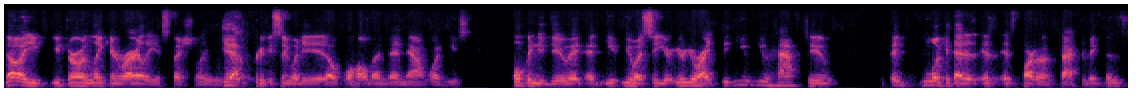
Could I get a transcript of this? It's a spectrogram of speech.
No, you, you throw in Lincoln Riley, especially Yeah. previously what he did at Oklahoma and then now what he's hoping to do at, at USC. You're, you're, you're right. You, you have to look at that as, as, as part of a factor because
